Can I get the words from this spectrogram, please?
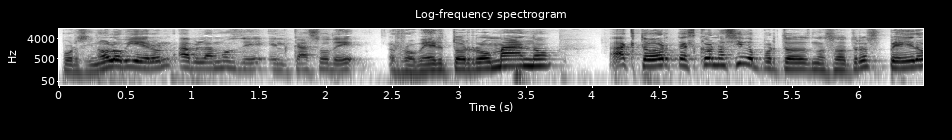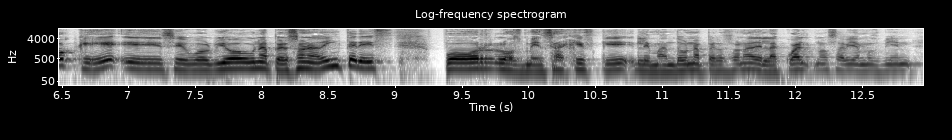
por si no lo vieron, hablamos del caso de Roberto Romano, actor desconocido por todos nosotros, pero que eh, se volvió una persona de interés por los mensajes que le mandó una persona de la cual no sabíamos bien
